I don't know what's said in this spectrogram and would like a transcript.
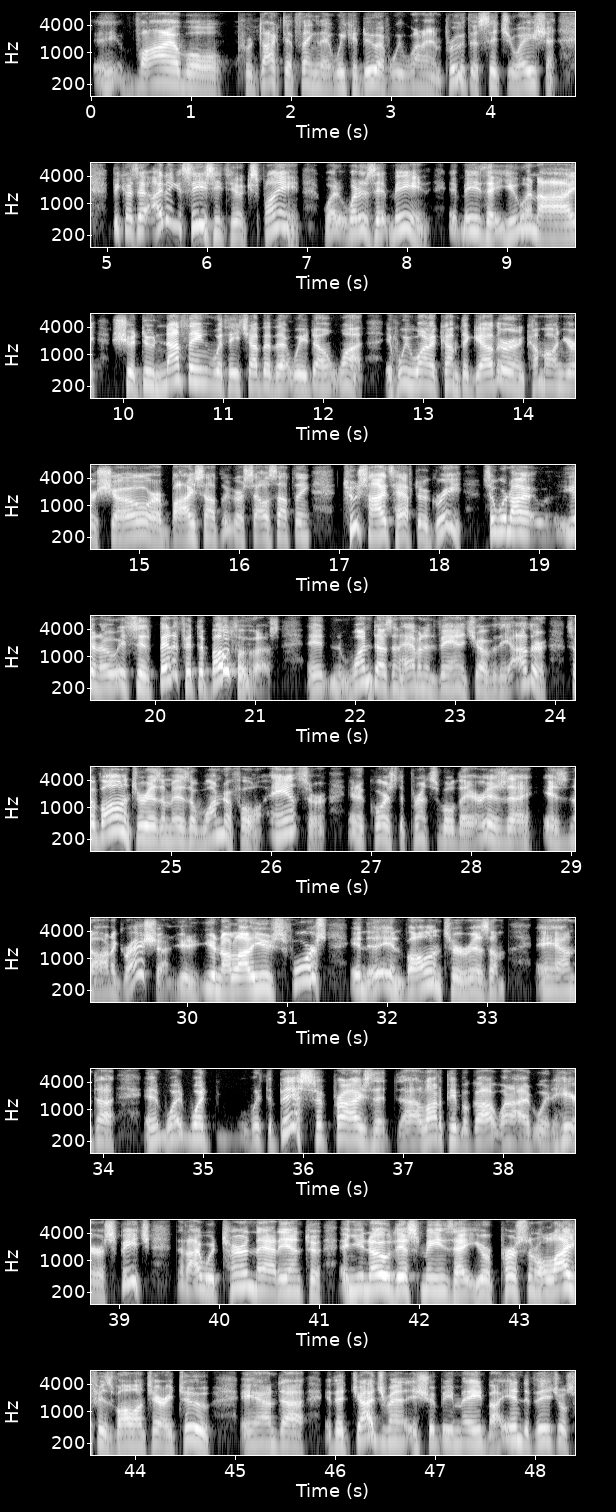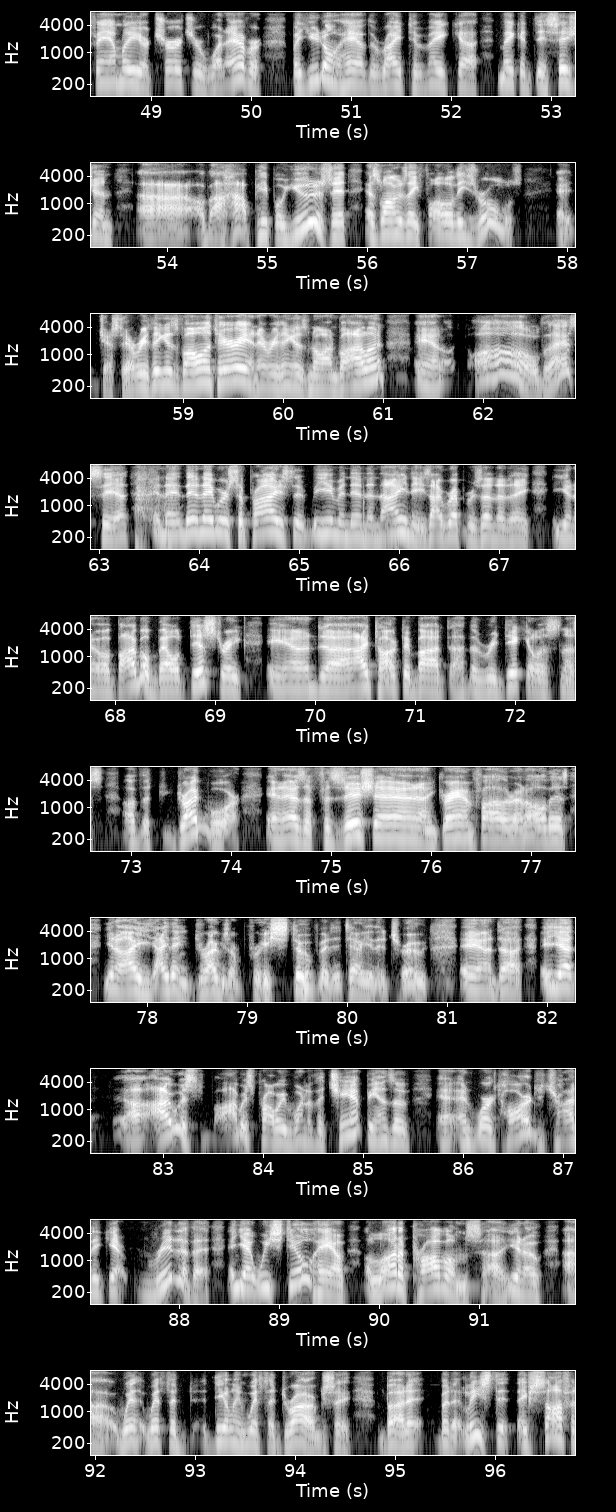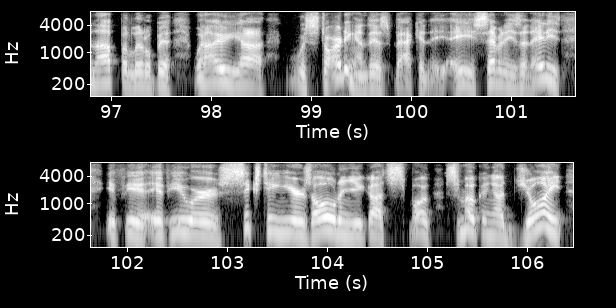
eh, viable, productive thing that we could do if we want to improve the situation. Because I think it's easy to explain. What, what does it mean? It means that you and I should do nothing with each other that we don't want. If we want to come together and come on your show or buy something or sell something, two sides have to agree. So we're not, you know, it's a benefit to both of us. It, one doesn't have an advantage over the other. So voluntarism is a wonderful answer. And of course, the principle there is uh, is non-aggression. You, you're not allowed to use force in in voluntarism. And uh, and what what what the best surprise that a lot of people got when I would hear a speech that I would turn that into, and you know, this means that your personal life is voluntary too, and uh, the judgment it should be made by individuals, family, or church or whatever. But you don't have the right to make uh, make a decision uh, about how people use it as long as they follow these rules. It, just everything is voluntary and everything is nonviolent and oh that's it. And then, then they were surprised that even in the 90s i represented a you know a bible belt district and uh, i talked about the ridiculousness of the drug war. And as a physician and grandfather and all this you know i, I think drugs are pretty stupid to tell you the truth. And, uh, and yet uh, I was I was probably one of the champions of and worked hard to try to get rid of it, and yet we still have a lot of problems, uh, you know, uh, with with the dealing with the drugs. Uh, but it, but at least it, they've softened up a little bit. When I uh, was starting in this back in the 80s, 70s, and 80s, if you if you were 16 years old and you got smoke, smoking a joint,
